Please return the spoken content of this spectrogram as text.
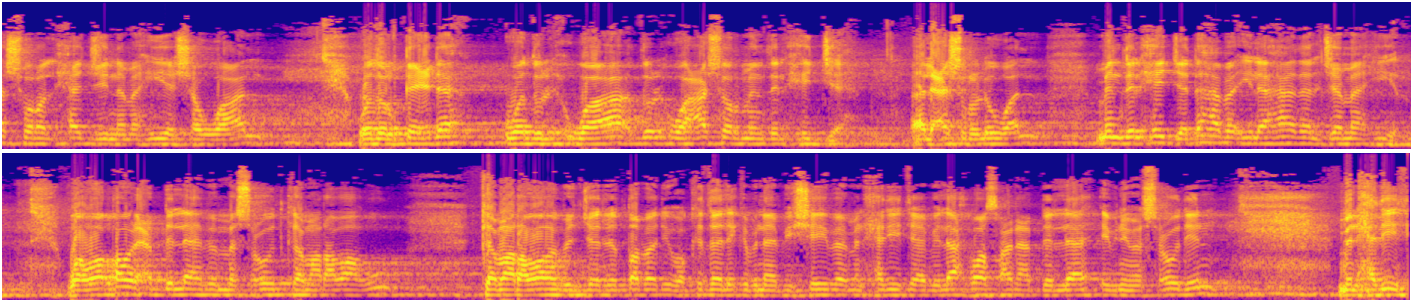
أشهر الحج إنما هي شوال وذو القعدة وذو وعشر من ذي الحجة. العشر الأول من ذي الحجة. ذهب إلى هذا الجماهير. وهو قول عبد الله بن مسعود كما رواه. كما رواه ابن جرير الطبري وكذلك ابن أبي شيبة من حديث أبي الأحوص عن عبد الله بن مسعود من حديث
